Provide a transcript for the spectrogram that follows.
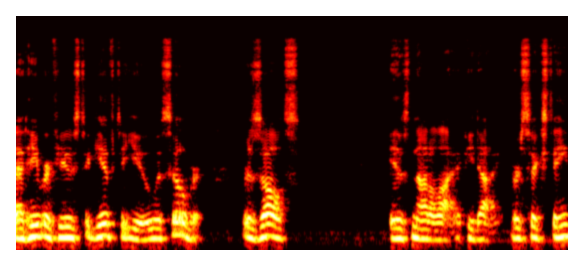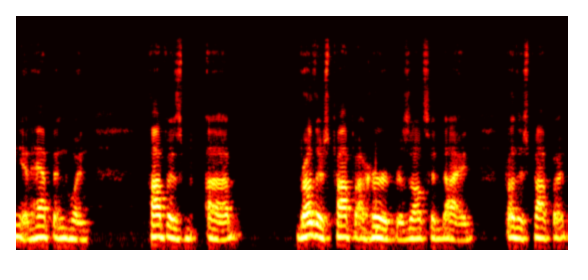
that he refused to give to you with silver. Results is not alive, he died. Verse 16, it happened when Papa's uh, brother's Papa heard results had died. Brother's Papa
